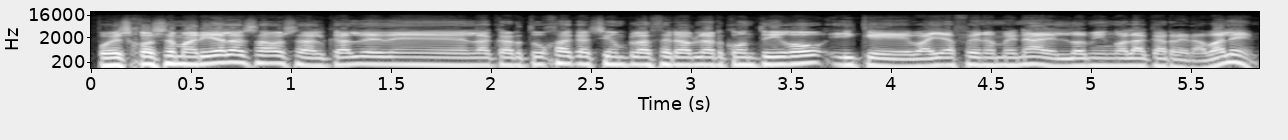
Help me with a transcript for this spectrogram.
Pues José María Lasaosa, alcalde de La Cartuja, que ha sido un placer hablar contigo y que vaya fenomenal el domingo a la carrera, ¿vale?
